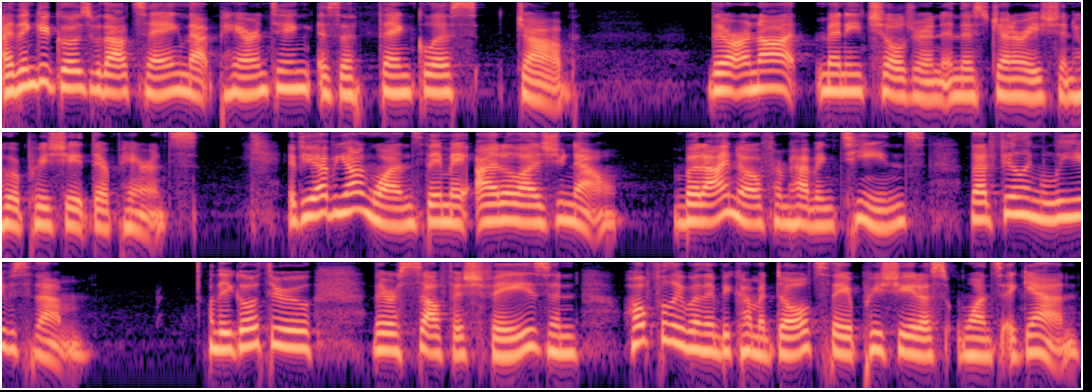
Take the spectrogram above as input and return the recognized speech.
I think it goes without saying that parenting is a thankless job. There are not many children in this generation who appreciate their parents. If you have young ones, they may idolize you now, but I know from having teens that feeling leaves them they go through their selfish phase, and hopefully, when they become adults, they appreciate us once again.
